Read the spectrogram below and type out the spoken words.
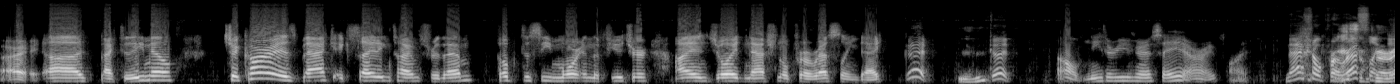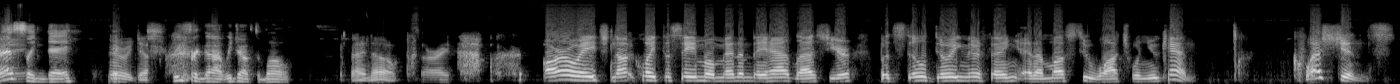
All right, uh, back to the email. Chikara is back. Exciting times for them. Hope to see more in the future. I enjoyed National Pro Wrestling Day. Good, Mhm. good. Oh, neither of you gonna say it? All right, fine. National Pro National Wrestling Pro Day. Wrestling Day. There we go. We forgot. We dropped the ball. I know. Sorry. ROH, not quite the same momentum they had last year, but still doing their thing and a must to watch when you can. Questions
